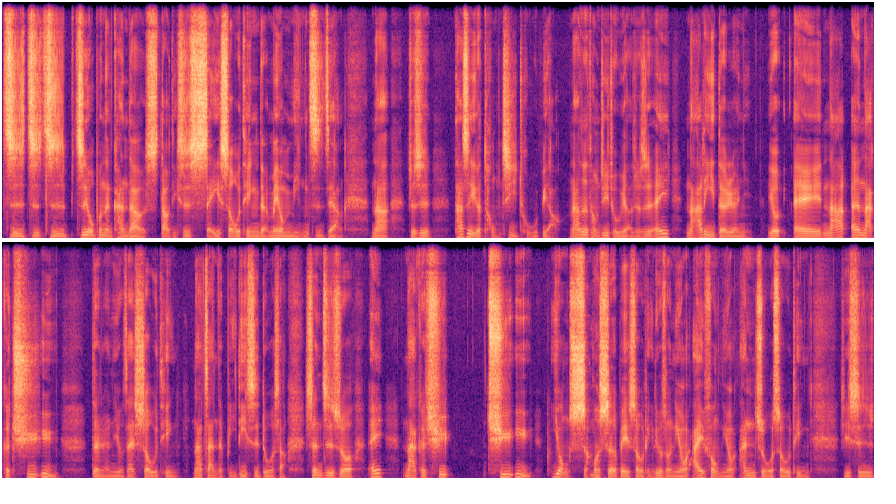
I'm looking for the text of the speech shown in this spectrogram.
只只只只有不能看到到底是谁收听的，没有名字这样，那就是。它是一个统计图表，那这个统计图表就是，哎，哪里的人有，哎，哪呃哪个区域的人有在收听，那占的比例是多少？甚至说，哎，哪个区区域用什么设备收听？例如说，你用 iPhone，你用安卓收听，其实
